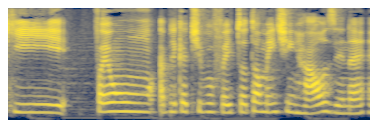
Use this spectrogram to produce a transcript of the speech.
que foi um aplicativo feito totalmente in-house, né?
